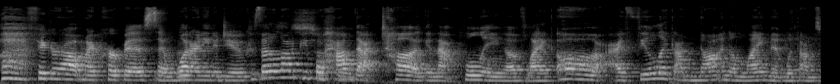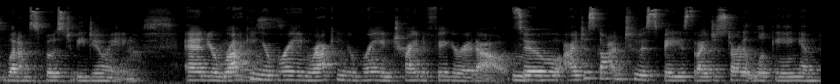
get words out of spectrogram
uh, figure out my purpose and what I need to do. Because then a lot of people so have that tug and that pulling of like, oh, I feel like I'm not in alignment with what I'm supposed to be doing. Yes and you're yes. racking your brain, racking your brain, trying to figure it out. Mm-hmm. So I just got into a space that I just started looking, and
